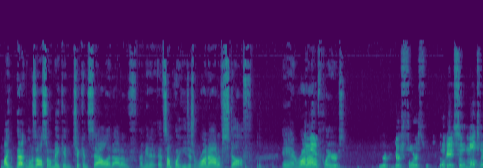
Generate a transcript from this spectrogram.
Mike Pettine was also making chicken salad out of. I mean, at, some point you just run out of stuff and run out of players. They're, fourth. Okay, so multiple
